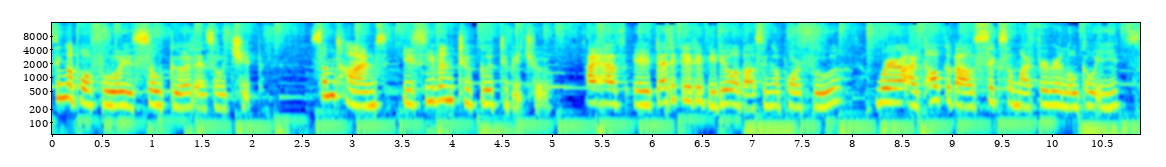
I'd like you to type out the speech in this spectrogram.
Singapore food is so good and so cheap. Sometimes it's even too good to be true. I have a dedicated video about Singapore food where I talk about six of my favorite local eats.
